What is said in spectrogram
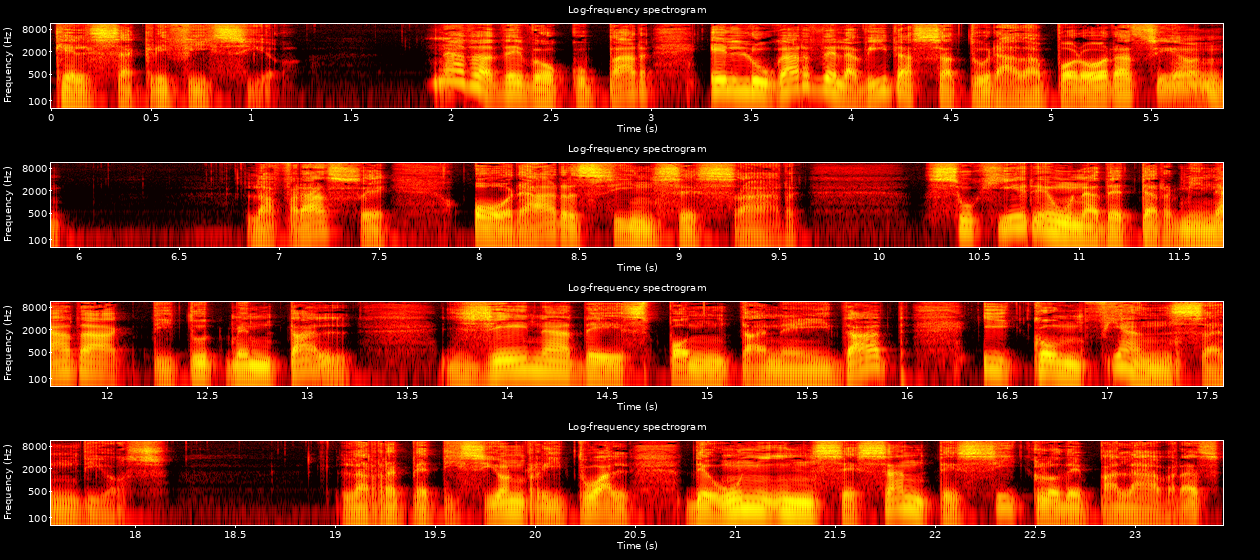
que el sacrificio. Nada debe ocupar el lugar de la vida saturada por oración. La frase orar sin cesar sugiere una determinada actitud mental, llena de espontaneidad y confianza en Dios. La repetición ritual de un incesante ciclo de palabras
